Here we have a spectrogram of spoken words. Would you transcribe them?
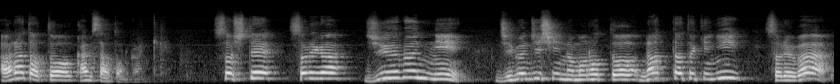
あなたと神様との関係そしてそれが十分に自分自身のものとなった時にそれは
